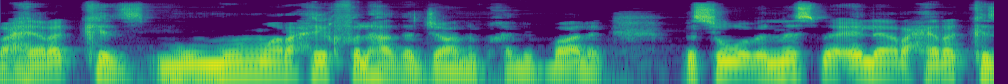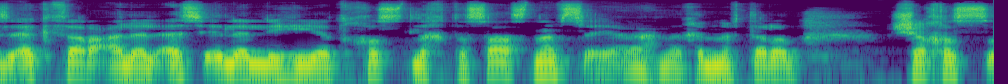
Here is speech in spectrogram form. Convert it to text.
راح يركز مو مو ما راح يغفل هذا الجانب خلي ببالك. بس هو بالنسبة له راح يركز أكثر على الأسئلة اللي هي تخص الاختصاص نفسه. يعني إحنا خلينا نفترض شخص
